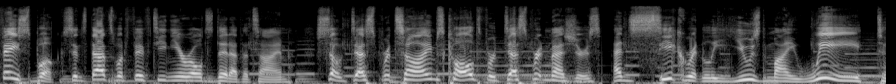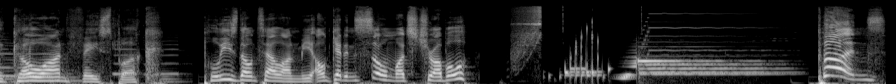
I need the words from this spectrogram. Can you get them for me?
Facebook, since that's what 15 year olds did at the time. So desperate times called for desperate measures, and secretly used my Wii to go on Facebook. Please don't tell on me, I'll get in so much trouble. Puns!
